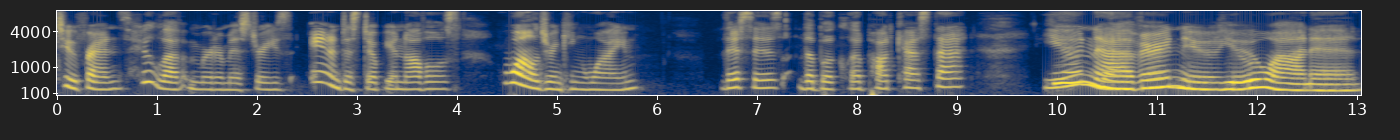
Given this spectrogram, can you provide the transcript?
two friends who love murder mysteries and dystopian novels while drinking wine. This is the book club podcast that you, never knew you wanted.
